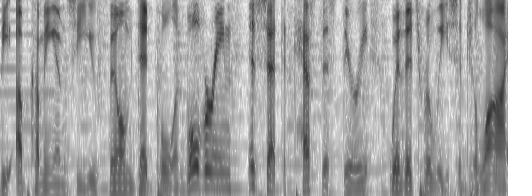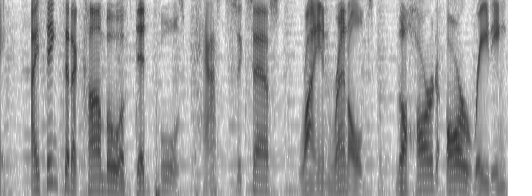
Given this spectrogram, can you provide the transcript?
The upcoming MCU film Deadpool and Wolverine is set to test this theory with its release in July. I think that a combo of Deadpool's past success, Ryan Reynolds, the hard R rating,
